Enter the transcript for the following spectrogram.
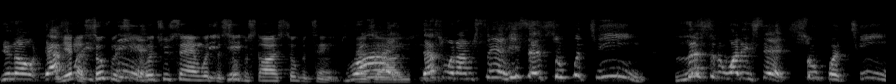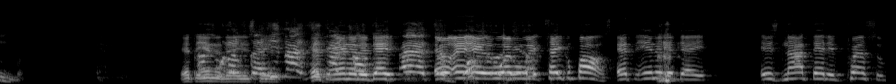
You know, that's yeah, what super. saying. Te- what you saying with the He- he- superstar super teams? That's all right. That's what I'm saying. He said super team. Listen to what he said. Super team. At the That's end of the day, I'm saying. He's not, at the end of the day- oh, hey, wait, wait, wait, take a pause. At the end of the day, it's not that impressive.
